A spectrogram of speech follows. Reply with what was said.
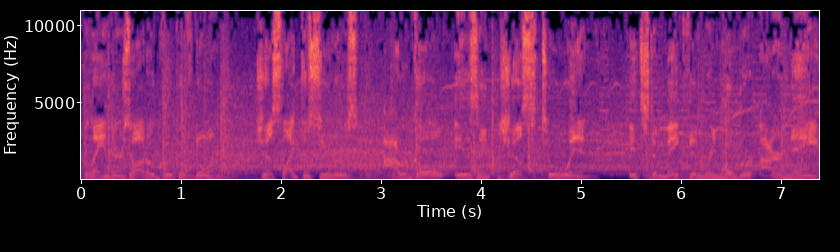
At Landers Auto Group of Norman, just like the Sooners, our goal isn't just to win. It's to make them remember our name,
